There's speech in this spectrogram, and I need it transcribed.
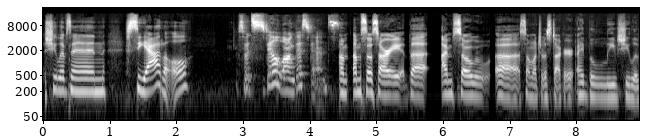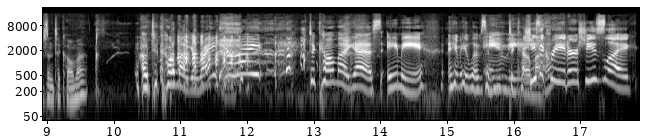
she lives in Seattle. So it's still long distance. I'm, I'm so sorry that I'm so uh, so much of a stalker. I believe she lives in Tacoma. Oh, Tacoma. You're right. You're right. Tacoma. Yes, Amy. Amy lives in Amy. Tacoma. She's a creator. She's like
